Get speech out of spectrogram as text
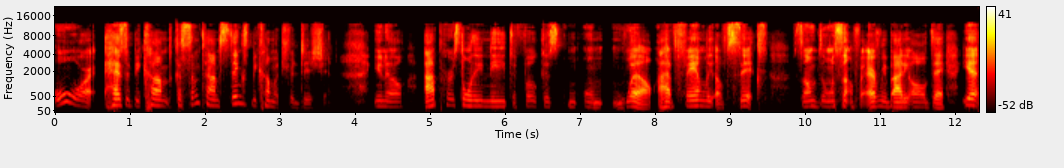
Or has it become, because sometimes things become a tradition. You know, I personally need to focus on, well, I have a family of six, so I'm doing something for everybody all day. Yeah,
